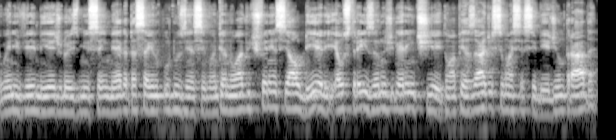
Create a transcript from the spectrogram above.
O NVMe de 2100 MB está saindo por 259. O diferencial dele é os 3 anos de garantia. Então, apesar de ser um SSD de entrada,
